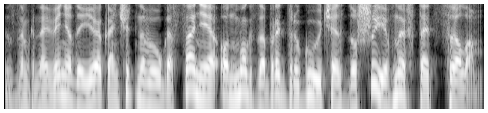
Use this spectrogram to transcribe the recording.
За мгновение до ее окончательного угасания он мог забрать другую часть души и вновь стать целым.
